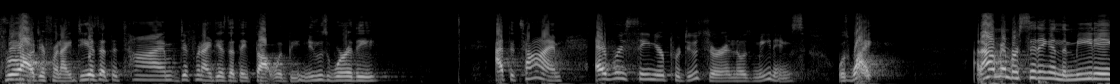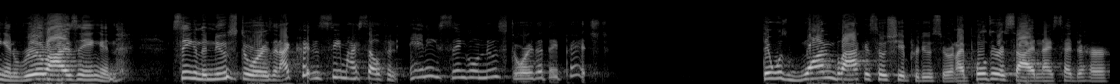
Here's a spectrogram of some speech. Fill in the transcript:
throw out different ideas at the time, different ideas that they thought would be newsworthy. At the time, every senior producer in those meetings was white. And I remember sitting in the meeting and realizing and seeing the news stories, and I couldn't see myself in any single news story that they pitched. There was one black associate producer, and I pulled her aside and I said to her,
